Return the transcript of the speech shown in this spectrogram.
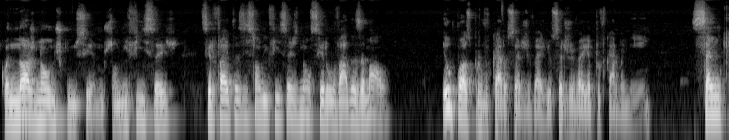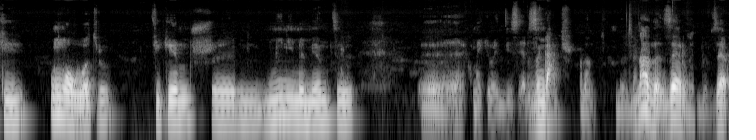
quando nós não nos conhecemos, são difíceis ser feitas e são difíceis de não ser levadas a mal. Eu posso provocar o Sérgio Veiga e o Sérgio Veiga provocar-me a mim, sem que um ou outro fiquemos uh, minimamente, uh, como é que eu ia dizer, zangados. Pronto. Nada, zero, zero,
